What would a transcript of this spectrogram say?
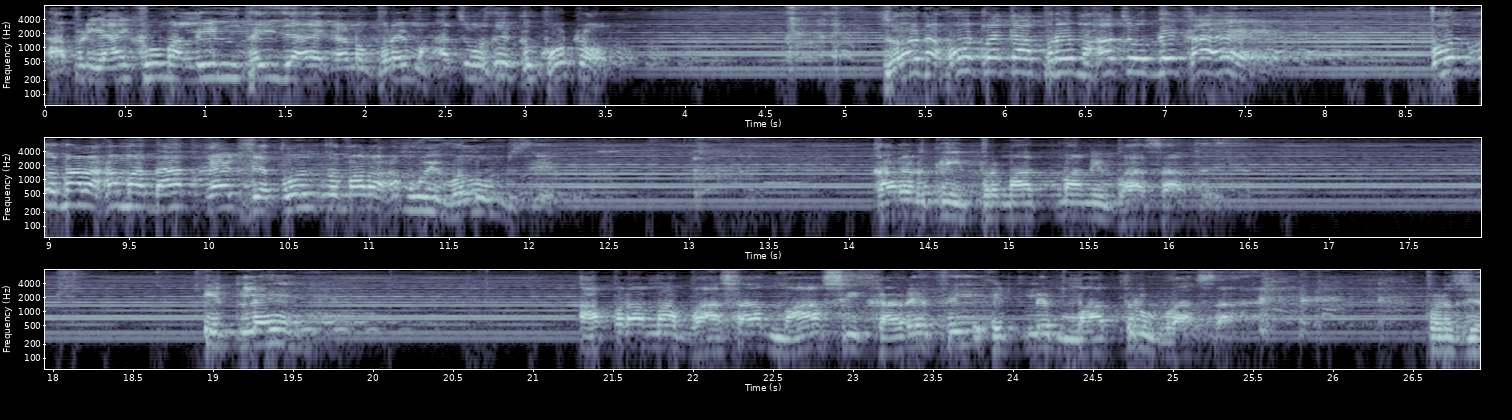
આપણી આંખોમાં લીન થઈ જાય કે આનો પ્રેમ સાચો છે કે ખોટો? સો ટકા પ્રેમ સાચો દેખાય. તો જ તમારા હામાં દાંત કાઢશે, તો જ તમારા હામું વલુમ છે. કારણ કે પરમાત્માની ભાષા થઈ એટલે આપણામાં ભાષા માં શીખાડે છે, એટલે માતૃભાષા. પણ જે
